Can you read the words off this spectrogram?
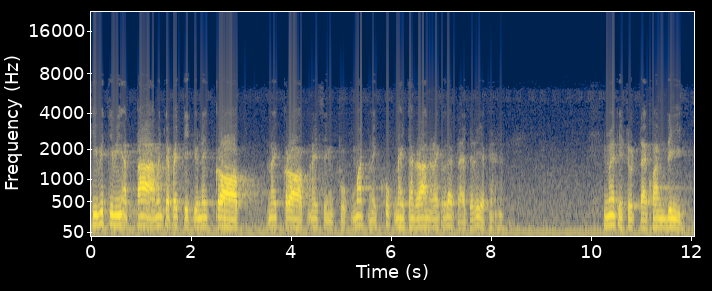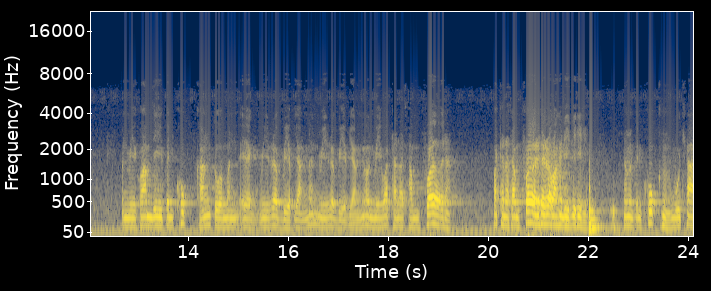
ชีวิตที่มีอัตตา มันจะไปติดอยู่ในกรอบ ในกรอบในสิ่งผูกมัด ในคุกในตารางอะไรก็แล้วแต่จะเรียก เมื่ที่สุดแต่ความดี มันมีความดีเป็นคุกขังตัวมันเอง มีระเบียบอย่างนั้น มีระเบียบอย่างโน้น มีวัฒนธรรมเฟอ้อนะวัฒนธรรมเฟอ้อให้ระวังให้ดีๆนั่นมันเป็นคุกบูชา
